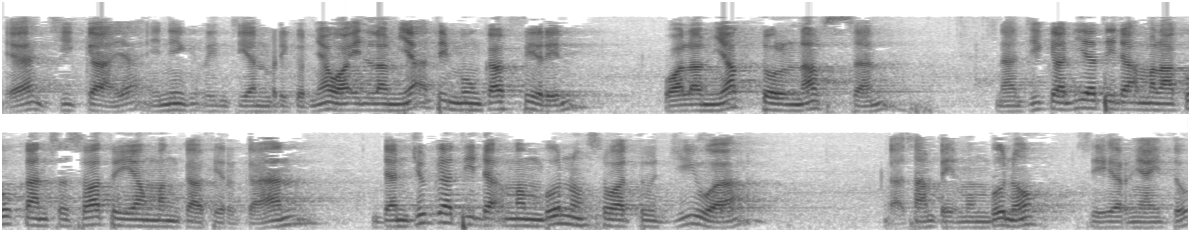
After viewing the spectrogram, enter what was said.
Ya, jika ya, ini rincian berikutnya wa illam ya'ti mungkafirin walam yaktul nafsan. Nah, jika dia tidak melakukan sesuatu yang mengkafirkan dan juga tidak membunuh suatu jiwa, enggak sampai membunuh sihirnya itu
